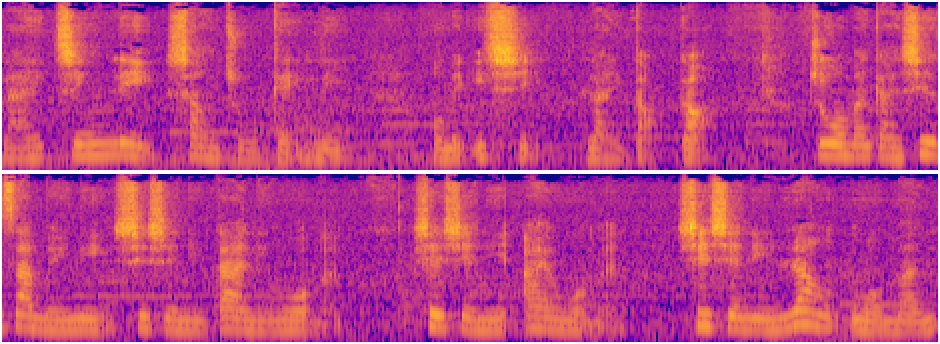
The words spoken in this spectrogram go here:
来经历上主给力。我们一起来祷告，主，我们感谢赞美你，谢谢你带领我们，谢谢你爱我们，谢谢你让我们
